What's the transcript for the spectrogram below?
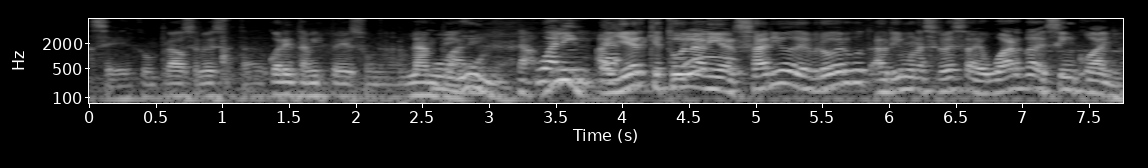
Hace, he comprado cerveza hasta 40 mil pesos, una Lambic. 40. Cuarenta. Ayer que estuve en el aniversario de Brotherhood, abrimos una cerveza de guarda de 5 años,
